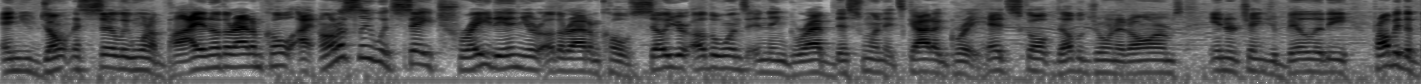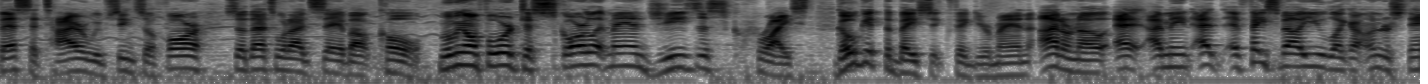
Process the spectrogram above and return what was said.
and you don't necessarily want to buy another Adam Cole, I honestly would say trade in your other Adam Coles. Sell your other ones and then grab this one. It's got a great head sculpt, double jointed arms, interchangeability, probably the best attire we've seen so far, so that's what I'd say about Cole. Moving on forward to Scarlett man, Jesus Christ. Go get the basic figure, man. I don't know. At, I mean, at, at face value, like, I understand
